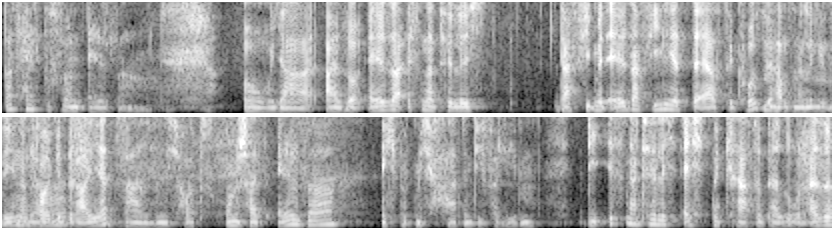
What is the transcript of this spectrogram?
was hältst du von Elsa? Oh ja, also Elsa ist natürlich, da fiel, mit Elsa fiel jetzt der erste Kuss. Wir haben es alle gesehen in Ja, Folge 3 jetzt. Wahnsinnig hot. Ohne Scheiß, Elsa, ich würde mich hart in die verlieben. Die ist natürlich echt eine krasse Person. Also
